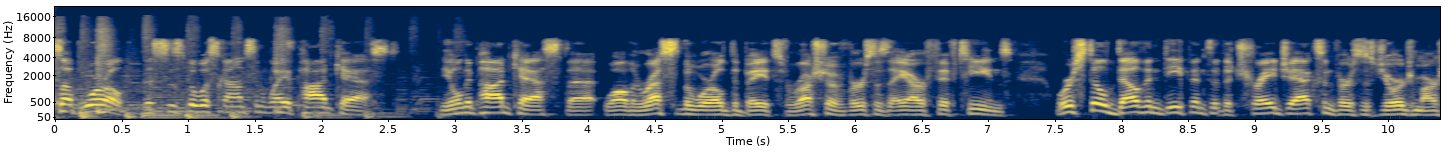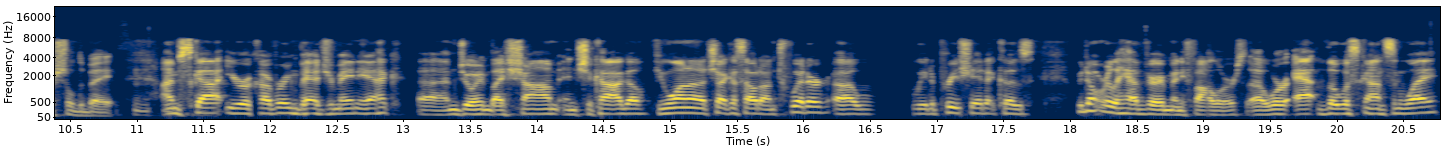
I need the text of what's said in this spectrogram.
What's up, world? This is the Wisconsin Way podcast, the only podcast that, while the rest of the world debates Russia versus AR 15s, we're still delving deep into the Trey Jackson versus George Marshall debate. I'm Scott, your recovering Badger Maniac. Uh, I'm joined by Shyam in Chicago. If you want to check us out on Twitter, uh, we'd appreciate it because we don't really have very many followers. Uh, we're at the Wisconsin Way,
